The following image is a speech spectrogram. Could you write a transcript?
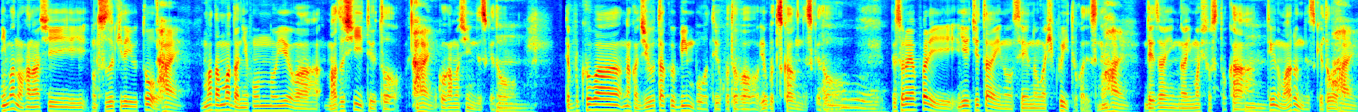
今の話の続きで言うと、はい。まだまだ日本の家は貧しいというとはいおこがましいんですけど、うんで僕はなんか住宅貧乏という言葉をよく使うんですけどでそれはやっぱり家自体の性能が低いとかですね、はい。デザインが今一つとかうんっていうのもあるんですけど、はい。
